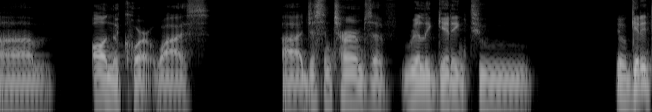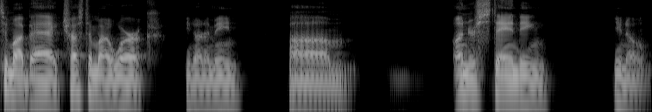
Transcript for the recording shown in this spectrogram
um, on the court wise, uh, just in terms of really getting to, you know, getting to my bag, trusting my work. You know what I mean? Um, understanding, you know,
